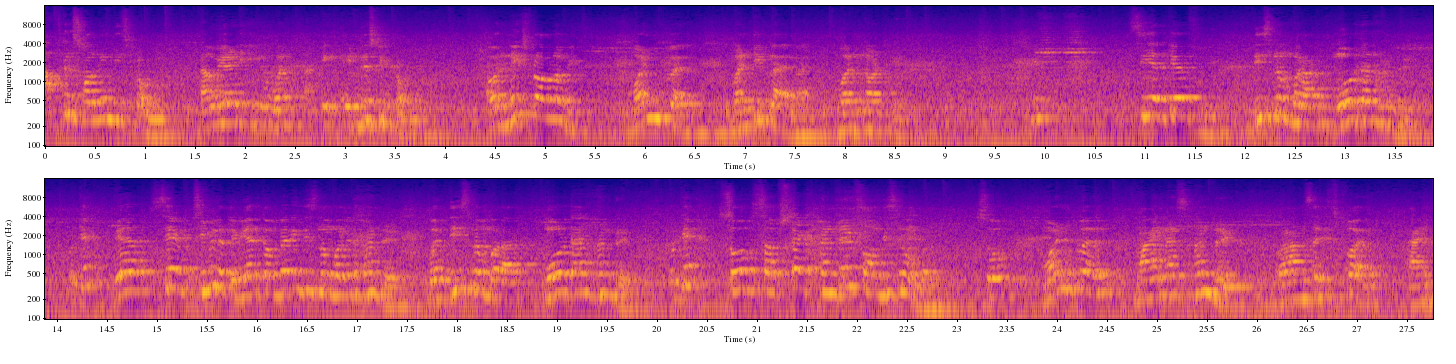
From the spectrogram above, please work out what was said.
after solving this problem, now we are taking one interesting problem. Our next problem is 112 multiplied by 108. Okay. See here carefully. These number are more than 100. Okay, we are same. Similarly, we are comparing this number with 100, but this number are more than 100. Okay, so subtract 100 from this number. So 112 minus 100, our answer is 12, and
